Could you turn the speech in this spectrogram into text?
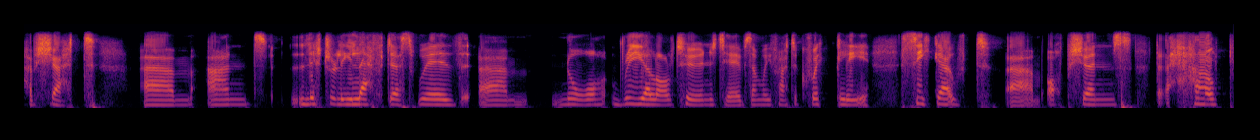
have shut um, and literally left us with um, no real alternatives and we've had to quickly seek out um, options that help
